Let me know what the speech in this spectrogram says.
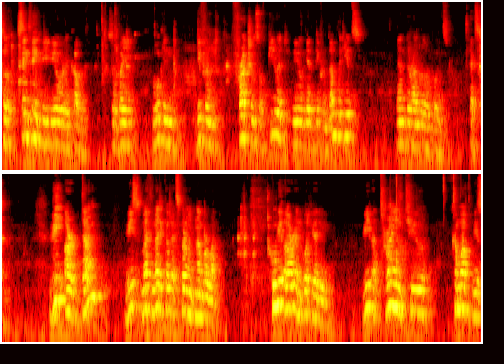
So same thing we, we already covered. So by looking different fractions of period, we will get different amplitudes and are other points. Excellent. We are done with mathematical experiment number one. Who we are and what we are doing. We are trying to come up with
